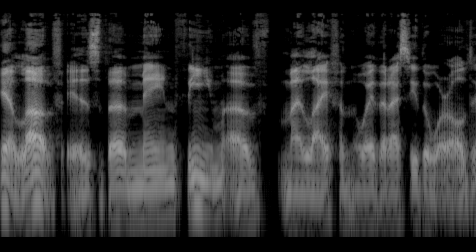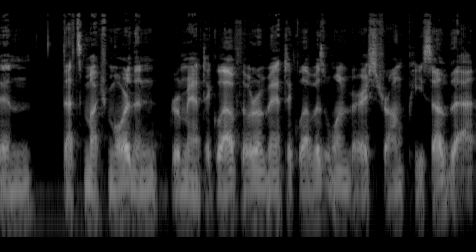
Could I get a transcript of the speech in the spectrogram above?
yeah, love is the main theme of my life and the way that I see the world. And that's much more than romantic love, though romantic love is one very strong piece of that.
